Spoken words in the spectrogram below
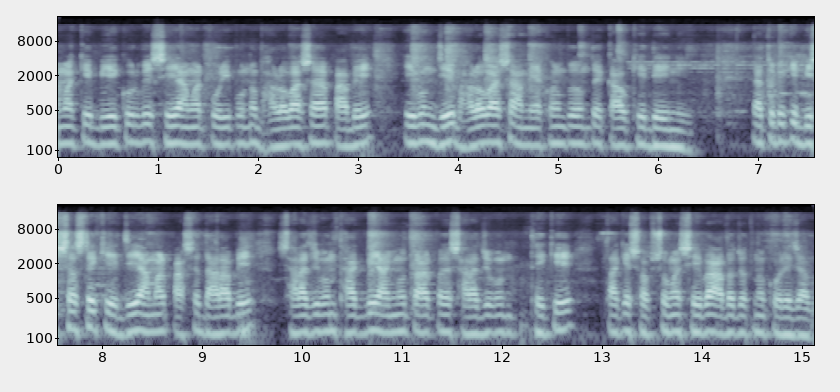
আমাকে বিয়ে করবে, সে আমার পরিপূর্ণ ভালোবাসা পাবে এবং যে ভালোবাসা আমি এখন পর্যন্ত কাউকে দেইনি। এতটুকু বিশ্বাস রেখে যে আমার পাশে দাঁড়াবে, সারা জীবন থাকবে, আমিও তার পাশে সারা জীবন থেকে তাকে সবসময় সেবা আদর যত্ন করে যাব।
